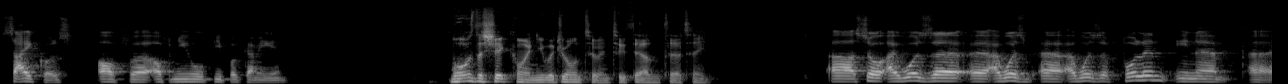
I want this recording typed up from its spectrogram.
cycles of of new people coming in what was the shitcoin you were drawn to in 2013? Uh, so I was uh, uh, I was uh, I was fallen in um, uh,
